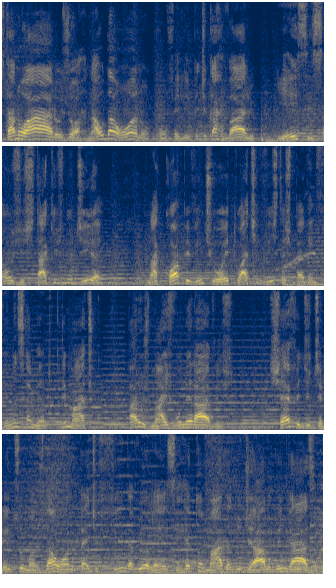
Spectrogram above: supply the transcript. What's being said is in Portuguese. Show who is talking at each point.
Speaker 1: Está no ar o Jornal da ONU com Felipe de Carvalho e esses são os destaques do dia. Na COP28, ativistas pedem financiamento climático para os mais vulneráveis. Chefe de direitos humanos da ONU pede fim da violência e retomada do diálogo em Gaza.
